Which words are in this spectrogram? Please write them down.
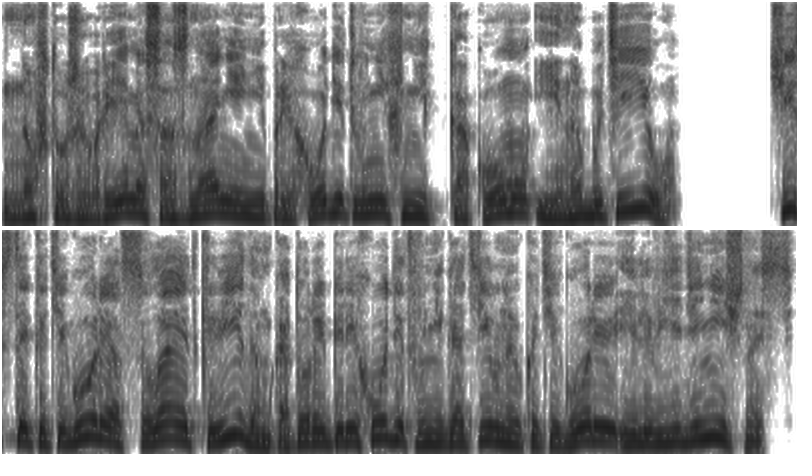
но в то же время сознание не приходит в них ни к какому инобытию. Чистая категория отсылает к видам, которые переходят в негативную категорию или в единичность,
